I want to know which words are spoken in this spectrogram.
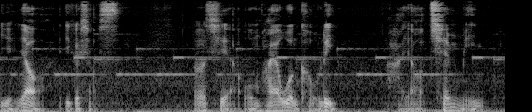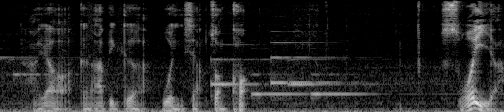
也要。一个小时，而且，我们还要问口令，还要签名，还要跟阿斌哥问一下状况，所以啊，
